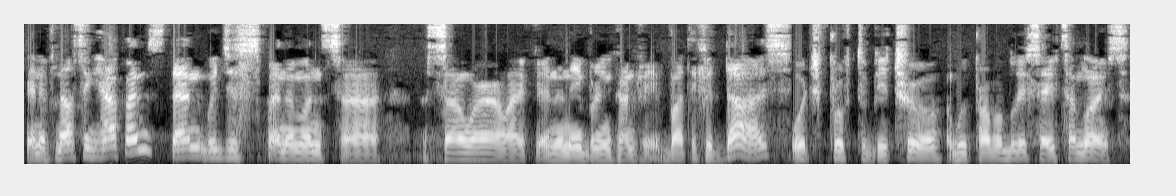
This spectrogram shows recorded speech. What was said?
And if nothing happens, then we just spend a month uh, somewhere like in a neighboring country. But if it does, which proved to be true, we probably saved some lives.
